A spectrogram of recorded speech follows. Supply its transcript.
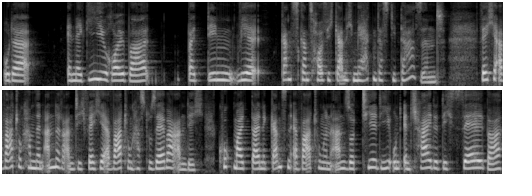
oder Energieräuber, bei denen wir ganz, ganz häufig gar nicht merken, dass die da sind. Welche Erwartungen haben denn andere an dich? Welche Erwartungen hast du selber an dich? Guck mal deine ganzen Erwartungen an, sortier die und entscheide dich selber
